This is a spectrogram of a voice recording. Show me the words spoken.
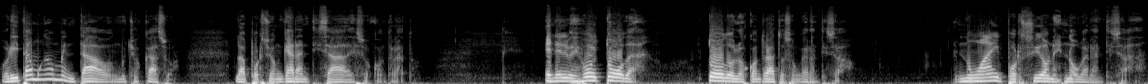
Ahorita hemos aumentado en muchos casos la porción garantizada de esos contratos. En el béisbol toda, todos los contratos son garantizados. No hay porciones no garantizadas.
